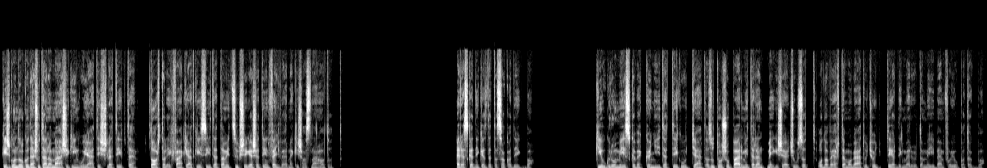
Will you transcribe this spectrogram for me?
Kis gondolkodás után a másik ingúját is letépte, tartalékfákját készített, amit szükség esetén fegyvernek is használhatott. Ereszkedni kezdett a szakadékba. Kiugró mészkövek könnyítették útját, az utolsó pár méteren mégis elcsúszott, odaverte magát, úgyhogy térdig merült a mélyben folyó patakba.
